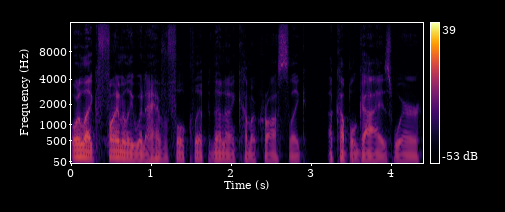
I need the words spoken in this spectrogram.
or like finally when I have a full clip, then I come across like a couple guys where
